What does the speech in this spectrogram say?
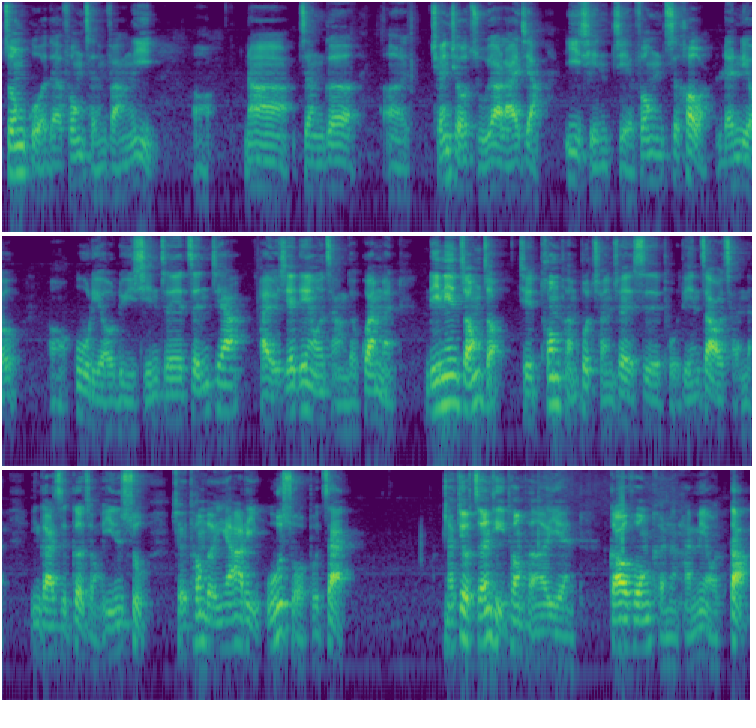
中国的封城防疫哦，那整个呃全球主要来讲，疫情解封之后啊，人流。哦，物流、旅行这些增加，还有一些炼油厂的关门，林林总总，其实通膨不纯粹是普丁造成的，应该是各种因素，所以通膨压力无所不在。那就整体通膨而言，高峰可能还没有到。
